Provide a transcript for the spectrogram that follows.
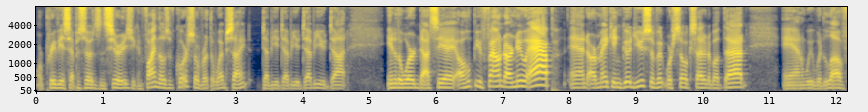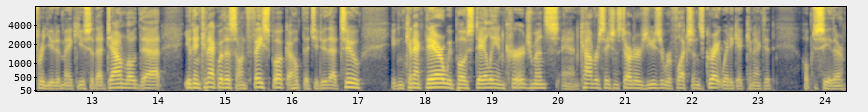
or previous episodes and series, you can find those, of course, over at the website, www intotheword.ca. I hope you found our new app and are making good use of it. We're so excited about that. And we would love for you to make use of that. Download that. You can connect with us on Facebook. I hope that you do that too. You can connect there. We post daily encouragements and conversation starters, user reflections. Great way to get connected. Hope to see you there.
